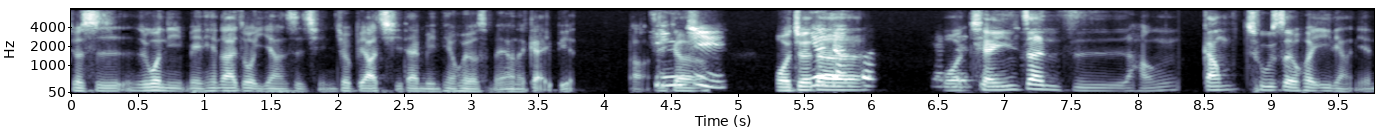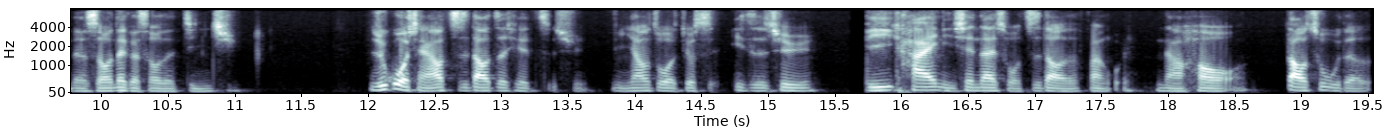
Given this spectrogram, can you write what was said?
就是如果你每天都在做一样事情，就不要期待明天会有什么样的改变。啊，京剧，我觉得我前一阵子好像刚出社会一两年的时候，那个时候的京剧。如果想要知道这些资讯，你要做就是一直去离开你现在所知道的范围，然后到处的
